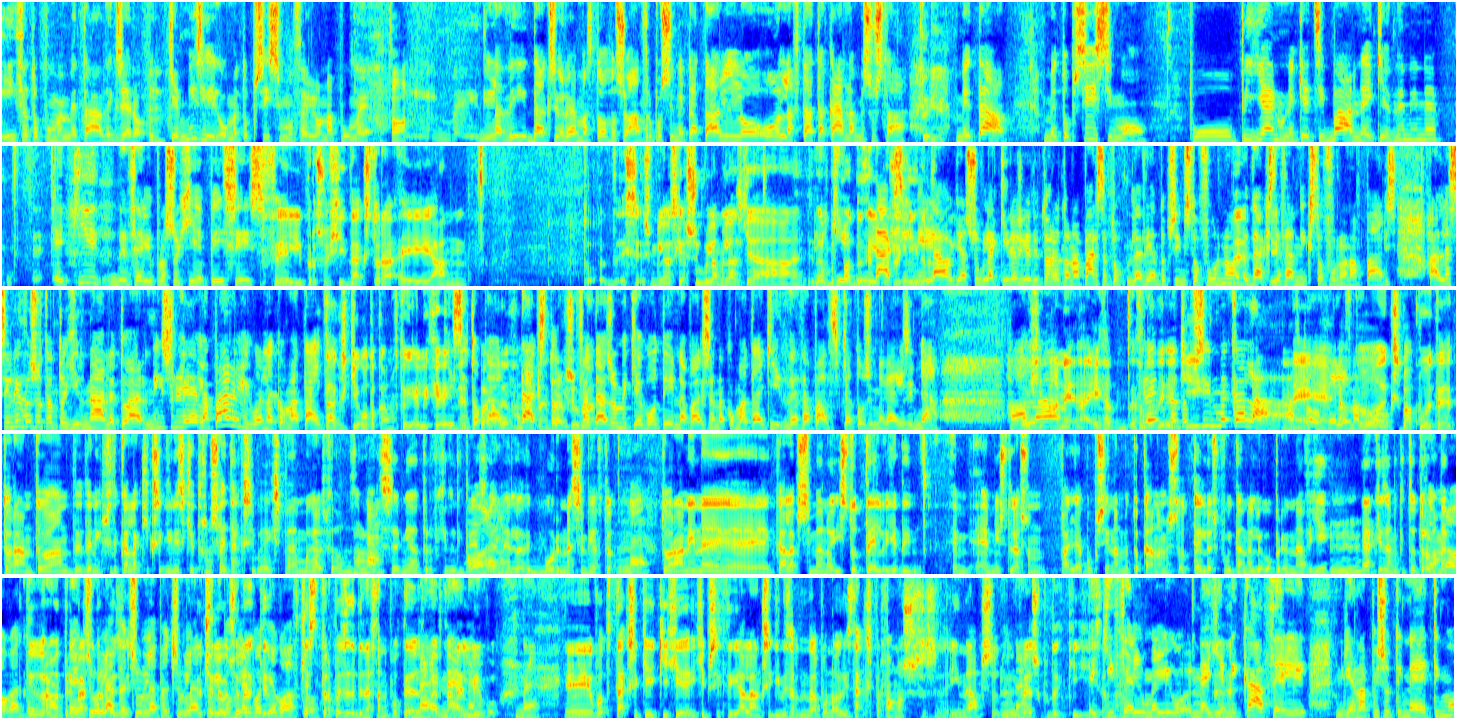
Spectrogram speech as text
ε, ή θα το πούμε μετά, δεν ξέρω. Και εμείς λίγο με το ψήσιμο θέλω να πούμε. Α. Ε, Δηλαδή, εντάξει, ωραία, μας το έδωσε ο άνθρωπος, είναι κατάλληλο, όλα αυτά τα κάναμε σωστά. Τέλεια. Μετά, με το ψήσιμο που πηγαίνουν και τσιμπάνε και δεν είναι. Εκεί δεν θέλει προσοχή επίσης. Θέλει προσοχή. Εντάξει, τώρα ε, αν. Μιλάς για σούβλα, μιλάς για. θα μου πεις, παντού θέλει εντάξει, προσοχή. τέλος μιλάω πάντων. για σούβλα κυρίως γιατί τώρα το να πάρεις από το. Δηλαδή, αν το ψήνεις στο φούρνο, Ναι, εντάξει, οκ. δεν θα ανοίξει το φούρνο να πάρεις. Αλλά συνήθως όταν το γυρνάνε το αρνί, σου λέει, Έλα, πάρε λίγο ένα κομματάκι. Εντάξει, και εγώ το κάνω αυτό. Η αλήθεια Και είναι. εσύ το κάνεις. παραδέχομαι, Εντάξει, όταν τώρα, υπάρχει σούβλα. φαντάζομαι και εγώ ότι να πάρεις ένα κομματάκι δεν θα πάθεις πια τόση μεγάλη ζημιά. Όχι, Αλλά αν, ε, θα, θα πρέπει δω να το εκεί- ψήνουμε καλά. Ναι, αυτό θέλω να πω. Αυτό εξυπακούεται. Τώρα, αν, το, αν δεν έχεις ψηθεί καλά και ξεκινήσεις και τρώσει, εντάξει, έχεις μεγάλες πιθανότητες να Ναι. πάθεις σε μια τροφική δεν χρειάζεται. Ωραία. Ναι, δηλαδή μπορεί να συμβεί αυτό. Ναι. Τώρα, αν είναι καλά ψημένο ή στο τέλος, γιατί εμείς τουλάχιστον παλιά που ψήναμε, το κάναμε στο τέλος που ήταν λίγο πριν να βγει, ε, αρχίζαμε και το τρώγαμε, τρώγατε. και το τρώγαμε πριν πάει στο Πετσούλα, τραπέζι. πετσούλα, πετσούλα. Το- το βλέπω και, και εγώ αυτό. και στο τραπέζι δεν έφτανε ποτέ. ας Ναι, πούμε, έφτανε ναι, ναι. λίγο. Ναι. Ε, οπότε εντάξει, και, και είχε, είχε ψηθεί. Αλλά αν ξεκινήσει από, από νωρί, εντάξει, προφανώς είναι άψητο το Ναι. κρέα. οπότε και εκεί Εκεί ξανά. θέλουμε λίγο. Ναι, γενικά θέλει. Για να πεις ότι είναι έτοιμο,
